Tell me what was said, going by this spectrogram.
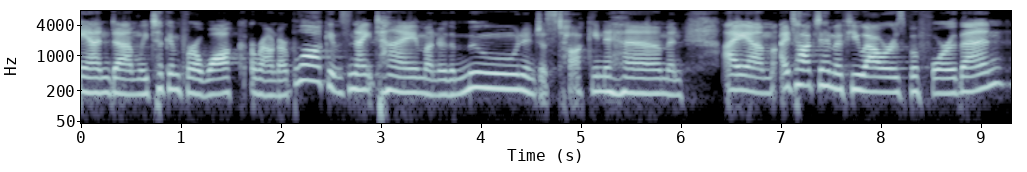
And um, we took him for a walk around our block. It was nighttime under the moon and just talking to him. And i um i talked to him a few hours before then.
